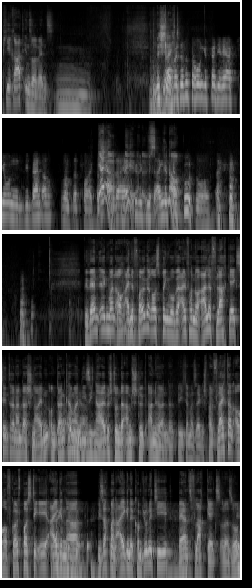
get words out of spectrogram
Piratinsolvenz. Nicht Ja, schlecht. aber das ist doch ungefähr die Reaktion, die Band auch sonst erzeugt. Ja, ja, Von daher nee, fühle ich mich eigentlich genau. ganz gut so. Wir werden irgendwann auch eine Folge rausbringen, wo wir einfach nur alle Flachgags hintereinander schneiden und dann kann Oh man die sich eine halbe Stunde am Stück anhören. Da bin ich dann mal sehr gespannt. Vielleicht dann auch auf golfpost.de eigener, wie sagt man, eigene Community, Bernds Flachgags oder so.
